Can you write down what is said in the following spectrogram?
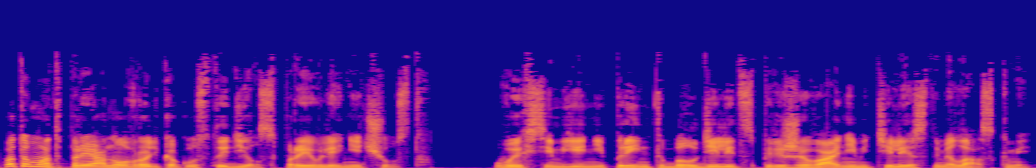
Потом отпрянул, вроде как устыдился проявления чувств. В их семье не принято было делиться переживаниями, телесными ласками.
